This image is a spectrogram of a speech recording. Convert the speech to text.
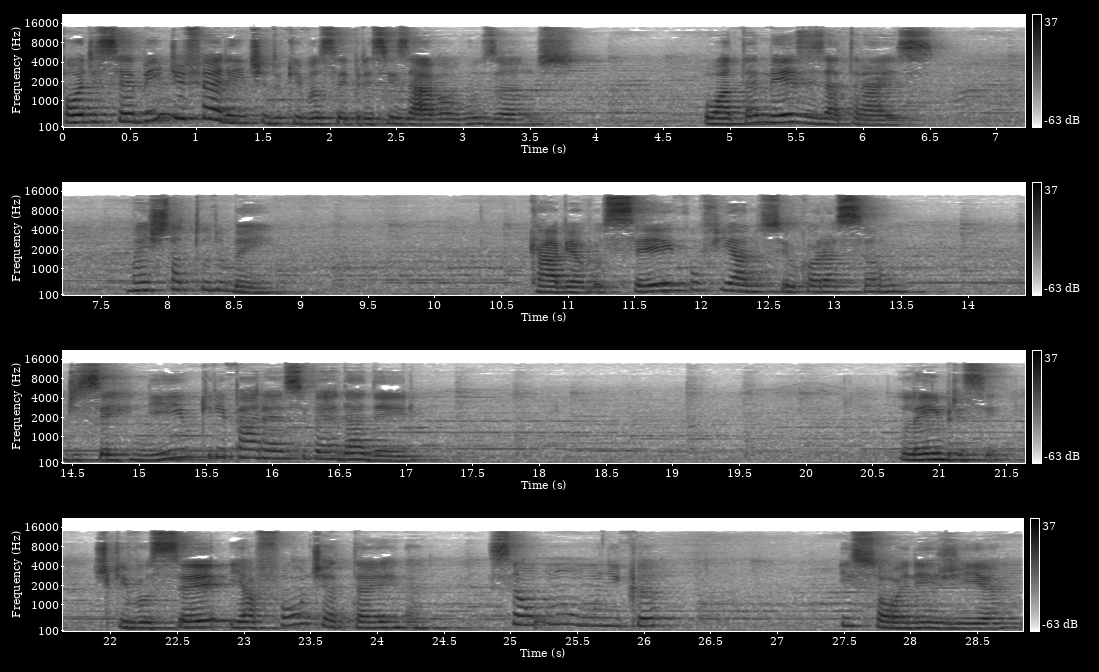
Pode ser bem diferente do que você precisava alguns anos, ou até meses atrás, mas está tudo bem. Cabe a você confiar no seu coração, discernir o que lhe parece verdadeiro. Lembre-se de que você e a fonte eterna são uma única e só energia.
